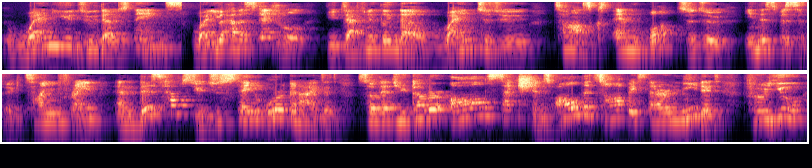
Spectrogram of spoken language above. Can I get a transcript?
when you do those things. When you have a schedule, you definitely know when to do tasks and what to do in the specific time frame. And this helps you to stay organized so that you cover all sections, all the topics that are needed for you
